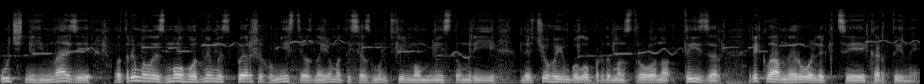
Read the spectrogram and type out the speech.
Учні гімназії отримали змогу одним із перших у місті ознайомитися з мультфільмом Місто мрії, для чого їм було продемонстровано тизер, рекламний ролик цієї картини.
